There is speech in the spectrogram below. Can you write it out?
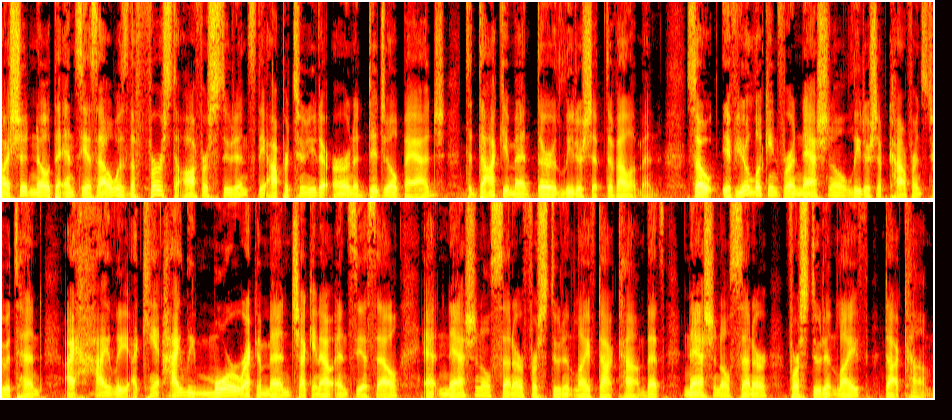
I should note that NCSL was the first to offer students the opportunity to earn a digital badge to document their leadership development. So, if you're looking for a national leadership conference to attend, I highly, I can't highly more recommend checking out NCSL at nationalcenterforstudentlife.com. That's nationalcenterforstudentlife.com.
